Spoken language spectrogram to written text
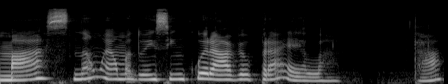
mas não é uma doença incurável para ela, tá?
